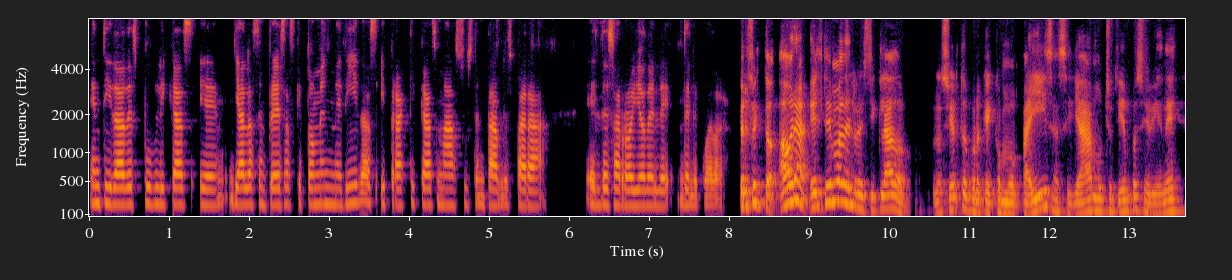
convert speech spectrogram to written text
entidades públicas eh, y a las empresas que tomen medidas y prácticas más sustentables para el desarrollo del, del, Ecuador. Perfecto. Ahora, el tema del reciclado, ¿no es cierto? Porque como país hace ya mucho tiempo se viene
